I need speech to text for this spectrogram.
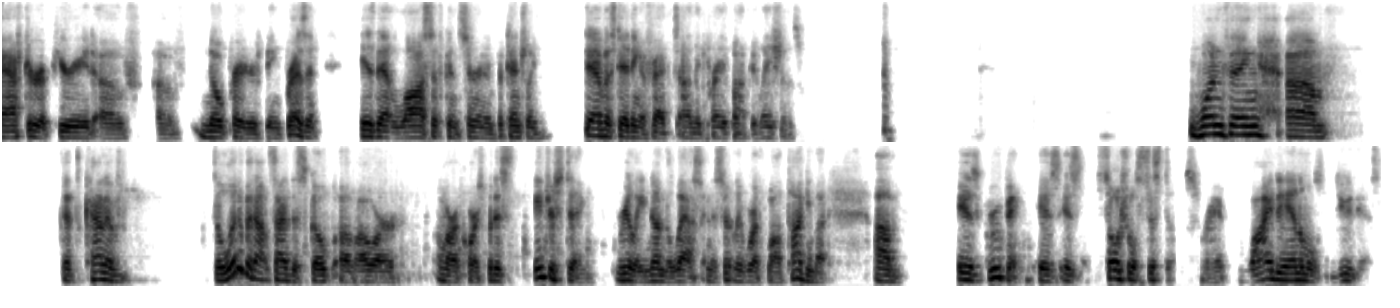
after a period of of no predators being present is that loss of concern and potentially devastating effects on the prey populations. One thing um, that's kind of it's a little bit outside the scope of our of our course, but it's interesting, really, nonetheless, and it's certainly worthwhile talking about. Um, is grouping, is is social systems, right? Why do animals do this?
